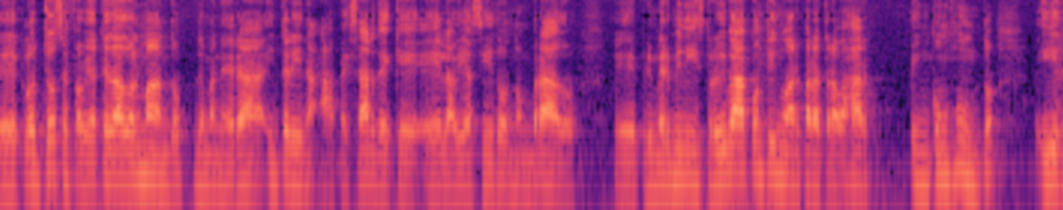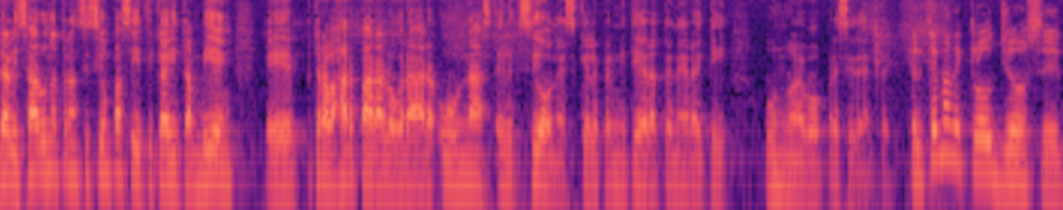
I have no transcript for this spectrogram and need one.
eh, Claude Joseph había quedado al mando de manera interina, a pesar de que él había sido nombrado eh, primer ministro, iba a continuar para trabajar en conjunto y realizar una transición pacífica y también eh, trabajar para lograr unas elecciones que le permitiera tener a Haití un nuevo presidente. El tema de Claude Joseph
